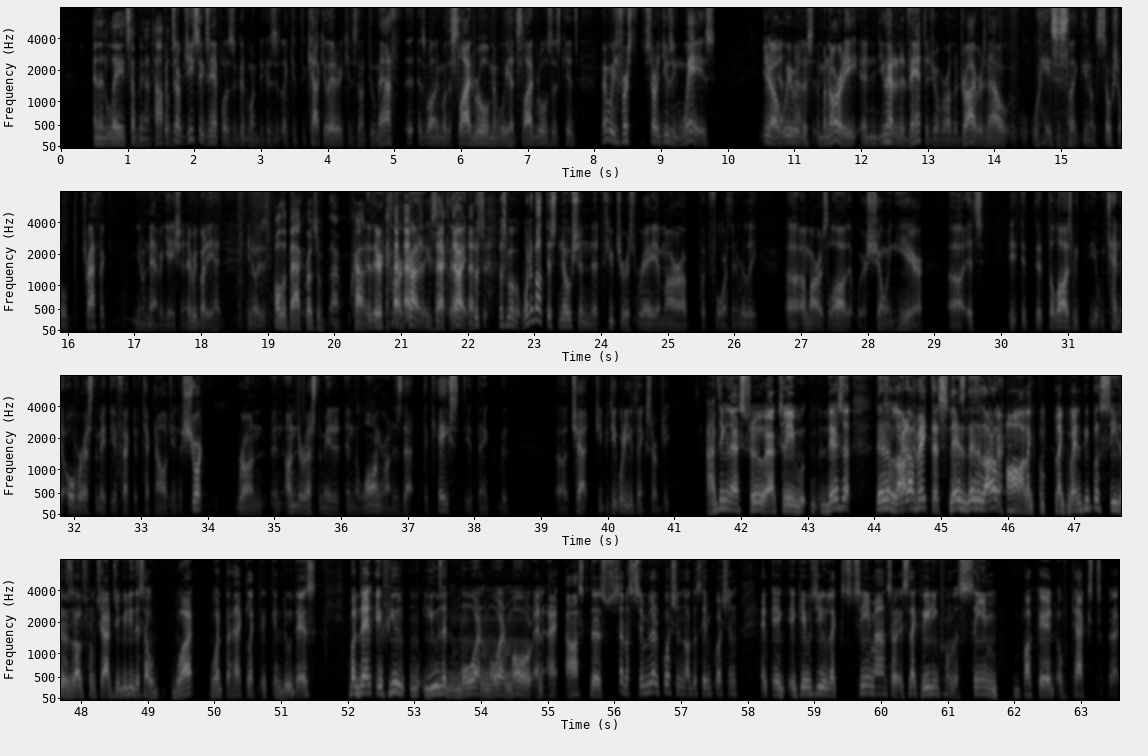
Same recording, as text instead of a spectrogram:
and then laid something on top But of it. Sarbjeet's example is a good one because like the calculator, kids don't do math as well anymore. The slide rule, remember we had slide rules as kids? Remember we first started using Waze, you know, Yeah, we were in this minority and you had an advantage over other drivers. Now Waze is like, you know, social traffic, you know, navigation. Everybody had, you know, All the back roads are uh, crowded. they're car crowded, exactly. All right, let's, let's move on. What about this notion that futurist Ray Amara put forth and really uh, Amara's law that we're showing here? Uh, it's, it, it, the, the law is we, you know, we tend to overestimate the effect of technology in the short run and underestimate it in the long run. Is that the case, do you think, with uh, Chat GPT? What do you think, Sarbjeet? I think that's true. Actually, there's a there's a lot of debate this. There's there's a lot of awe. Like like when people see the results from ChatGPT, they say, "What? What the heck? Like it can do this." But then if you use it more and more and more, and I ask the sort of similar question, not the same question, and it, it gives you like same answer. It's like reading from the same bucket of text. Uh,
